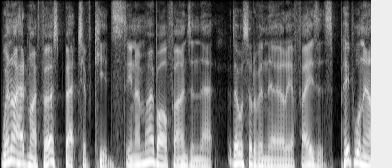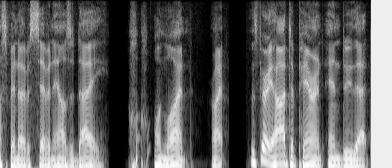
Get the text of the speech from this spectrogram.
when I had my first batch of kids, you know, mobile phones and that, they were sort of in the earlier phases. People now spend over seven hours a day online, right? It's very hard to parent and do that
